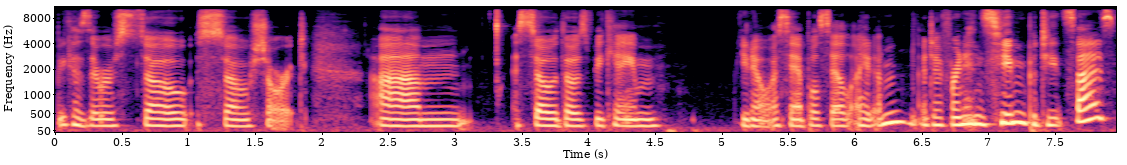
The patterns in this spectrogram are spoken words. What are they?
because they were so, so short. Um, so those became you know, a sample sale item, a different inseam petite size,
